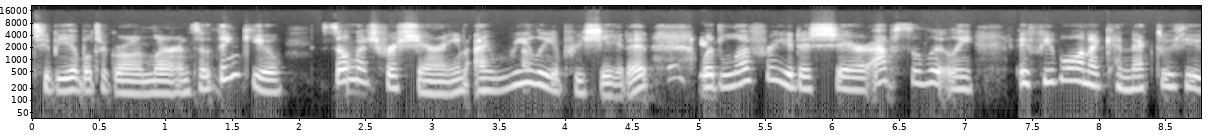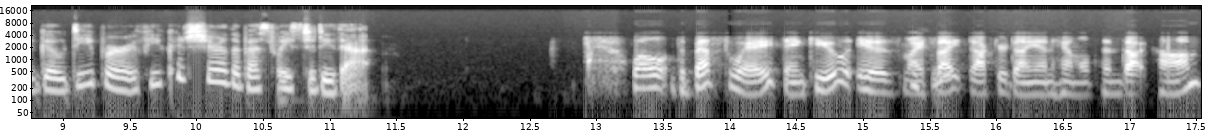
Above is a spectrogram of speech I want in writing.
to be able to grow and learn. So thank you so much for sharing. I really appreciate it. Would love for you to share. Absolutely. If people want to connect with you, go deeper, if you could share the best ways to do that. Well, the best way, thank you, is my mm-hmm. site, drdianehamilton.com.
